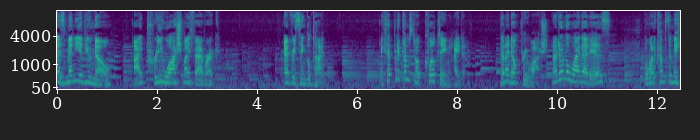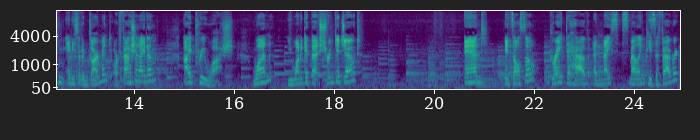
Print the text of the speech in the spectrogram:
As many of you know, I pre-wash my fabric every single time. Except when it comes to a quilting item. Then I don't pre-wash. And I don't know why that is, but when it comes to making any sort of garment or fashion item, I pre-wash. One, you want to get that shrinkage out. And it's also great to have a nice smelling piece of fabric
